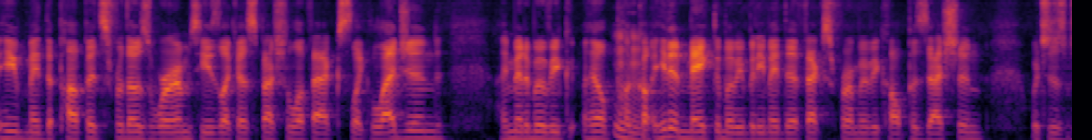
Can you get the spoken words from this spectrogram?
he made the puppets for those worms. He's like a special effects like legend. He made a movie. He'll Mm-hmm. he didn't make the movie, but he made the effects for a movie called Possession, which is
